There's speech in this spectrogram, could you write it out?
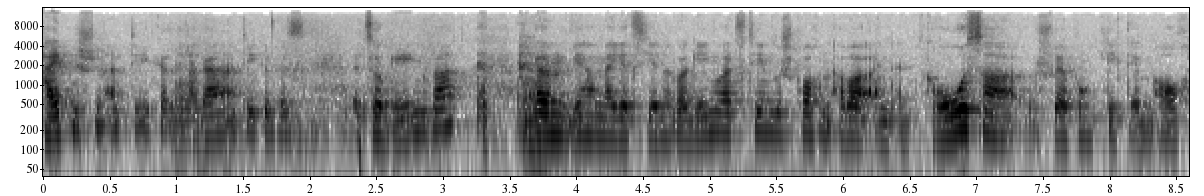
heidnischen Antike, der Paganantike bis äh, zur Gegenwart. Ähm, wir haben ja jetzt hier nur über Gegenwartsthemen gesprochen, aber ein, ein, großer Schwerpunkt liegt eben auch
